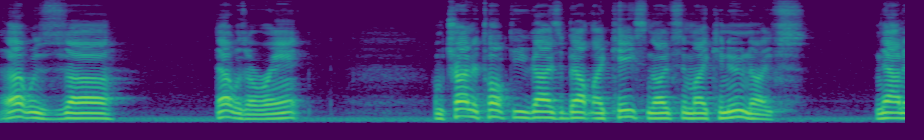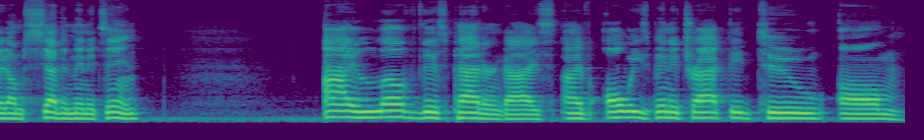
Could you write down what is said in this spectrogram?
that was uh, that was a rant. I'm trying to talk to you guys about my case knives and my canoe knives now that I'm seven minutes in. I love this pattern, guys. I've always been attracted to, um,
